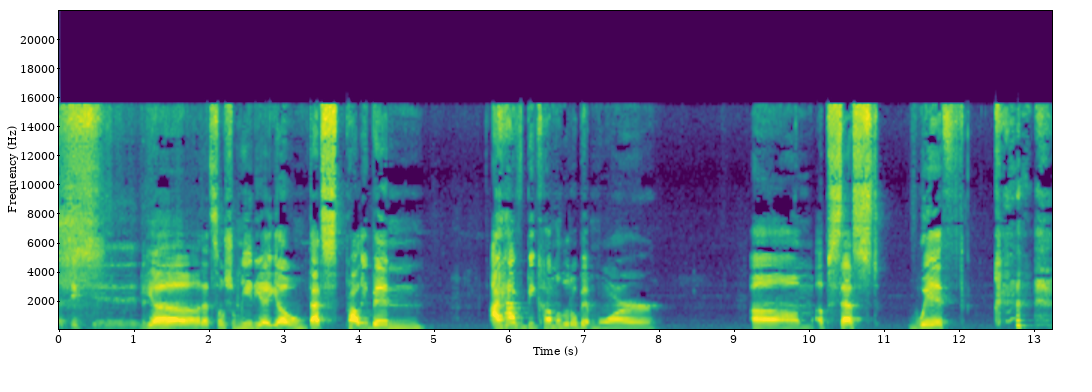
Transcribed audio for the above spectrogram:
Addicted. Yeah, that's social media, yo. That's probably been I have become a little bit more um obsessed with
